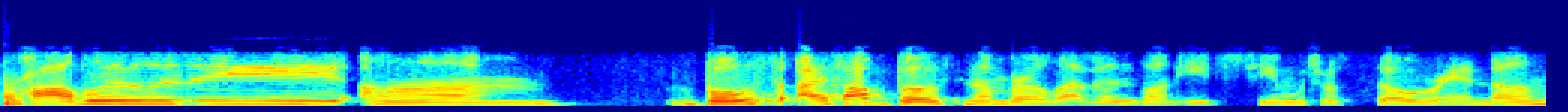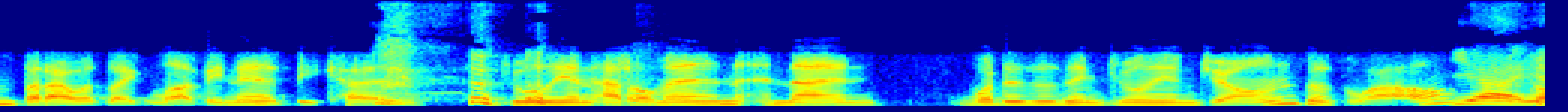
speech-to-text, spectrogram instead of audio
Probably um both I thought both number 11s on each team, which was so random, but I was like loving it because Julian Edelman and then what is his name? Julian Jones as well. Yeah, yeah. they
